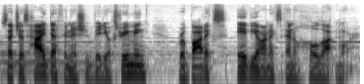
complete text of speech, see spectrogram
such as high-definition video streaming, robotics, avionics, and a whole lot more.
